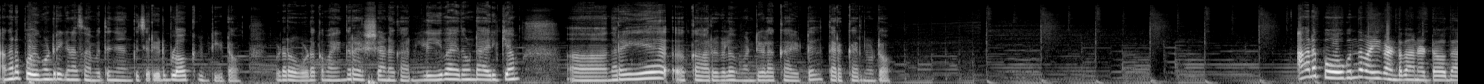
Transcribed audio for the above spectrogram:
അങ്ങനെ പോയിക്കൊണ്ടിരിക്കുന്ന സമയത്ത് ഞങ്ങൾക്ക് ചെറിയൊരു ബ്ലോക്ക് കിട്ടി കേട്ടോ ഇവിടെ റോഡൊക്കെ ഭയങ്കര റഷാണ് കാരണം ലീവ് ആയതുകൊണ്ടായിരിക്കാം നിറയെ കാറുകളും വണ്ടികളൊക്കെ ആയിട്ട് തിരക്കായിരുന്നു കേട്ടോ അങ്ങനെ പോകുന്ന വഴി കണ്ടതാണ് കേട്ടോ. അതാ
